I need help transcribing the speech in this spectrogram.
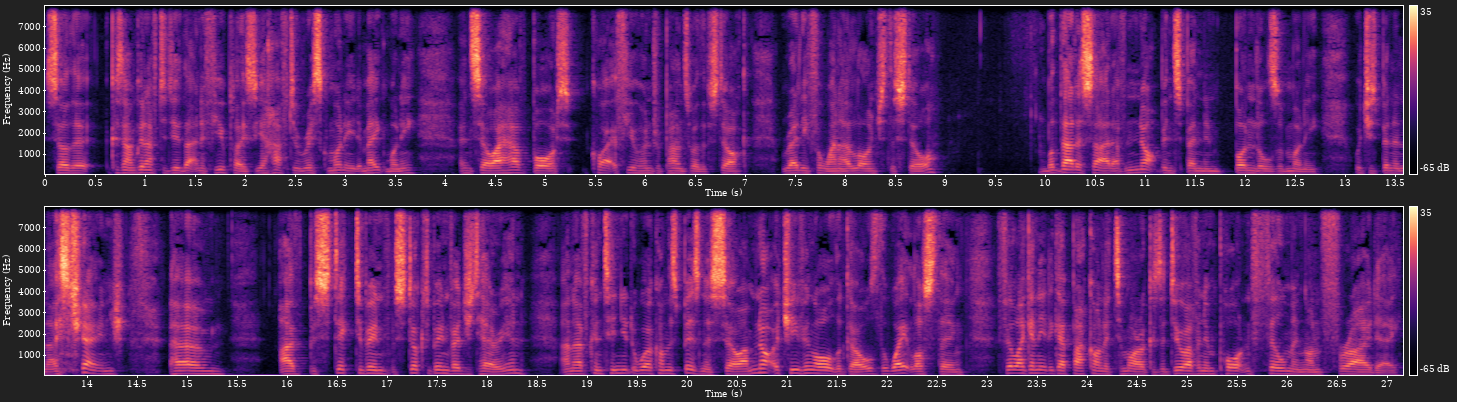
so that because I'm going to have to do that in a few places, you have to risk money to make money, and so I have bought quite a few hundred pounds worth of stock ready for when I launch the store. But that aside, I've not been spending bundles of money, which has been a nice change. Um, I've stick to being stuck to being vegetarian, and I've continued to work on this business. So I'm not achieving all the goals. The weight loss thing, I feel like I need to get back on it tomorrow because I do have an important filming on Friday.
